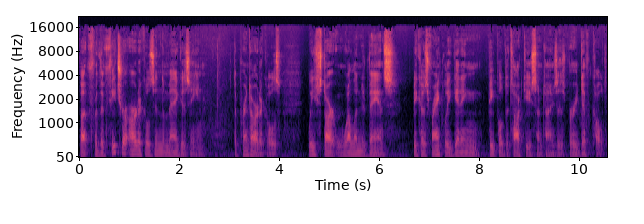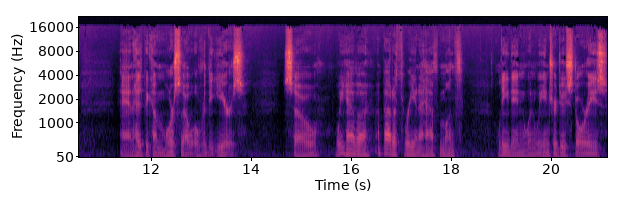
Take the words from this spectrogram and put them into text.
But for the feature articles in the magazine, the print articles, we start well in advance because, frankly, getting people to talk to you sometimes is very difficult and has become more so over the years. So we have a, about a three and a half month lead in when we introduce stories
